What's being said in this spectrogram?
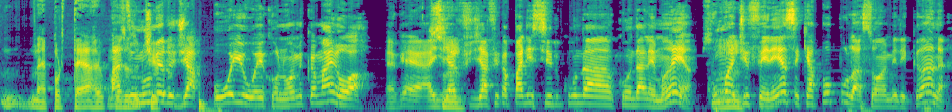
né, por terra Mas o tipo. número de apoio econômico é maior. É, é, aí já, já fica parecido com o da, com o da Alemanha, com Sim. uma diferença que a população americana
